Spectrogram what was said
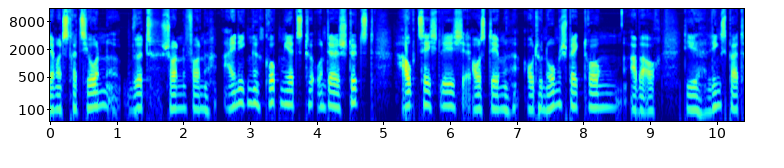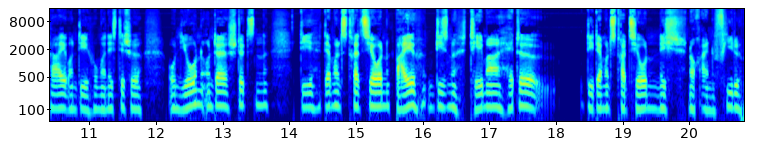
Demonstration wird schon von einigen Gruppen jetzt unterstützt, hauptsächlich aus dem autonomen Spektrum, aber auch die Linkspartei und die Humanistische Union unterstützen die Demonstration. Bei diesem Thema hätte die Demonstration nicht noch einen viel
